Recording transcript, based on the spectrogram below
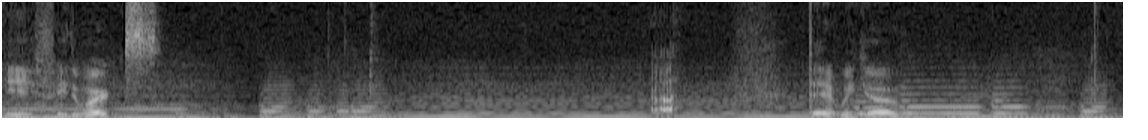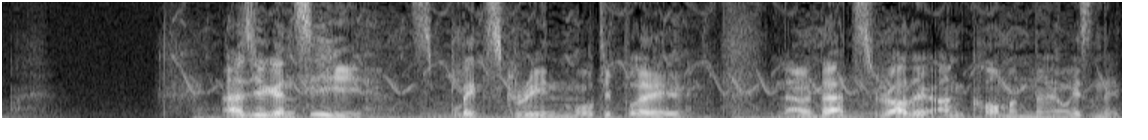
If it works. Ah, there we go. As you can see, split screen multiplayer. Now that's rather uncommon now, isn't it?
